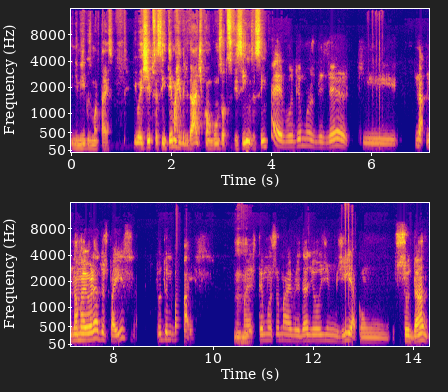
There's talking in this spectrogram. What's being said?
inimigos mortais. E o egípcio, assim, tem uma rivalidade com alguns outros vizinhos, assim? É, podemos dizer que na, na maioria dos países, tudo em paz. Uhum. Mas temos uma rivalidade hoje em dia com o Sudão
